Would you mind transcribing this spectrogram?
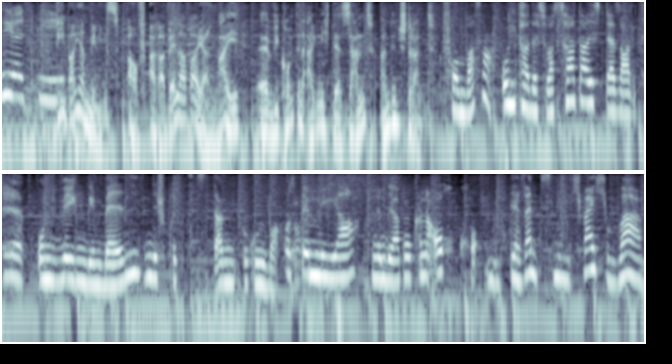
Die. Bayern Minis auf Arabella Bayern. Ei, äh, wie kommt denn eigentlich der Sand an den Strand? Vom Wasser. Unter das Wasser, da ist der Sand. Und wegen den Wellen hinten, der springt dann rüber. Aus dem Meer, von den Bergen kann er auch kommen. Der Sand ist nämlich weich und warm,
